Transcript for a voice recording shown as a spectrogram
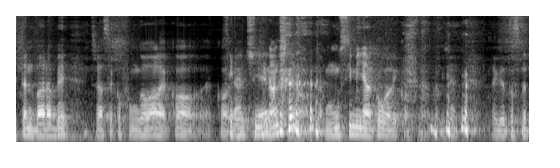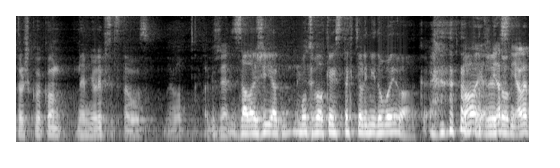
prostě ten bar, aby třeba se jako fungoval jako, jako finančně, finančně no, tak musí mít nějakou velikost. Jo. Takže, takže to jsme trošku jako neměli představu. Jo. Takže, Záleží, jak takže, moc velký jste chtěli mít obojivák. No, jasný, to... ale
